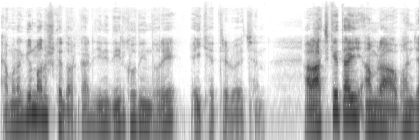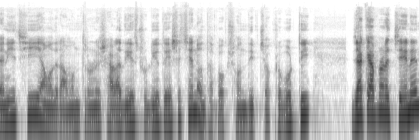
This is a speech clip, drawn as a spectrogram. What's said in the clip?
এমন একজন মানুষকে দরকার যিনি দীর্ঘদিন ধরে এই ক্ষেত্রে রয়েছেন। আর আজকে তাই আমরা আহ্বান জানিয়েছি, আমাদের আমন্ত্রণে সাড়া দিয়ে স্টুডিওতে এসেছেন অধ্যাপক সন্দীপ চক্রবর্তী, যাকে আপনারা চেনেন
